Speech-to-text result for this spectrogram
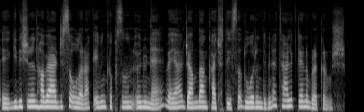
E, gidişinin habercisi olarak evin kapısının önüne veya camdan kaçtıysa duvarın dibine terliklerini bırakırmış.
